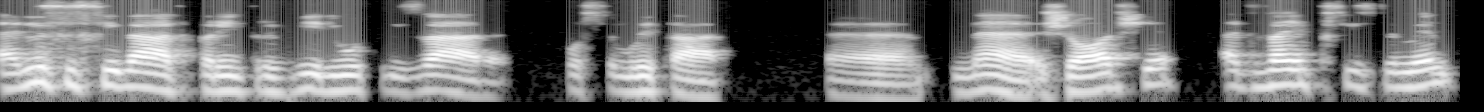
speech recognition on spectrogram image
a necessidade para intervir e utilizar força militar uh, na Geórgia advém precisamente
